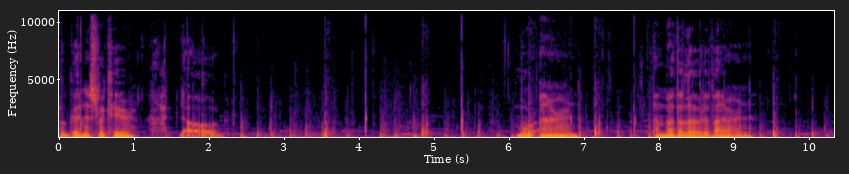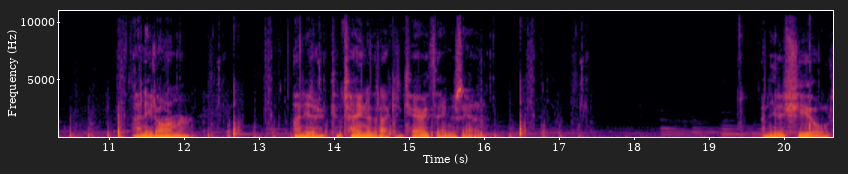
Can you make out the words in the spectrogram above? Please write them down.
Oh goodness, look here. Hot dog. More iron. A mother lode of iron. I need armor. I need a container that I can carry things in. Need a shield.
